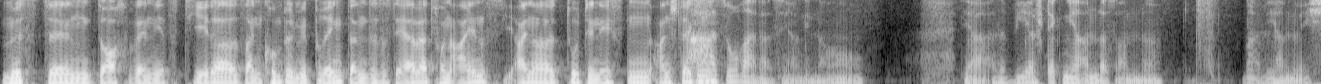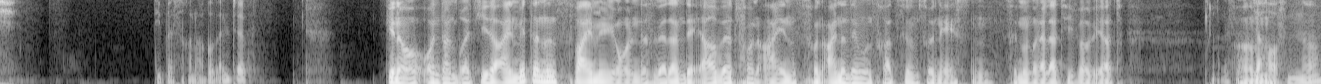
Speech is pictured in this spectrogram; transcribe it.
müssten doch, wenn jetzt jeder seinen Kumpel mitbringt, dann das ist der R-Wert von 1, einer tut den nächsten anstecken. Ah, so war das, ja, genau. Ja, also wir stecken ja anders an, ne? Weil wir haben nämlich die besseren Argumente. Genau, und dann brett jeder einen mit, dann sind es zwei Millionen. Das wäre dann der R-Wert von eins, von einer Demonstration zur nächsten. Das ist nur ein relativer Wert. Das ist ähm, der Hoffen, ne?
